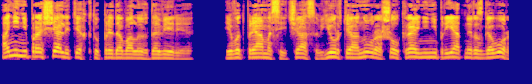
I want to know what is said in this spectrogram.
Они не прощали тех, кто предавал их доверие. И вот прямо сейчас в юрте Анура шел крайне неприятный разговор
